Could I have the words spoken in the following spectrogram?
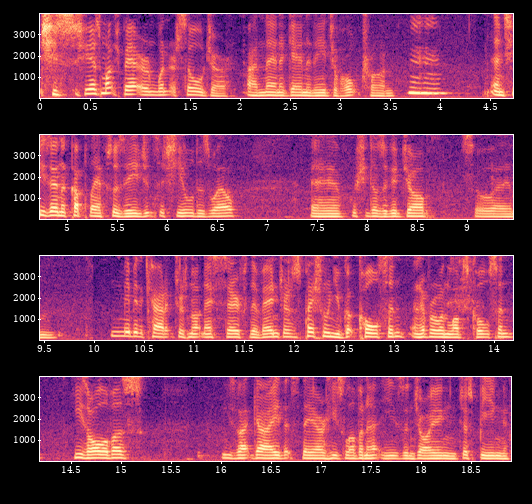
she's she is much better in Winter Soldier, and then again in Age of Ultron and she's in a couple of episodes of Agents of Shield as well, uh, where she does a good job. So um, maybe the character's not necessary for the Avengers, especially when you've got Coulson and everyone loves Coulson. He's all of us. He's that guy that's there. He's loving it. He's enjoying just being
